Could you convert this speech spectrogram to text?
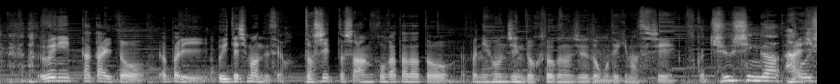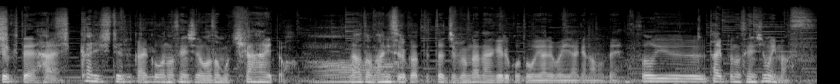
上に高いとやっぱり浮いてしまうんですよ。どしっとしたあんこ型だとやっぱ日本人独特の柔道もできますし。重心がはい低くてはい。しっかりしてる外国の選手の技も効かないと。あと何するかって言ったら自分が投げることをやればいいだけなのでそういうタイプの選手もいます。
